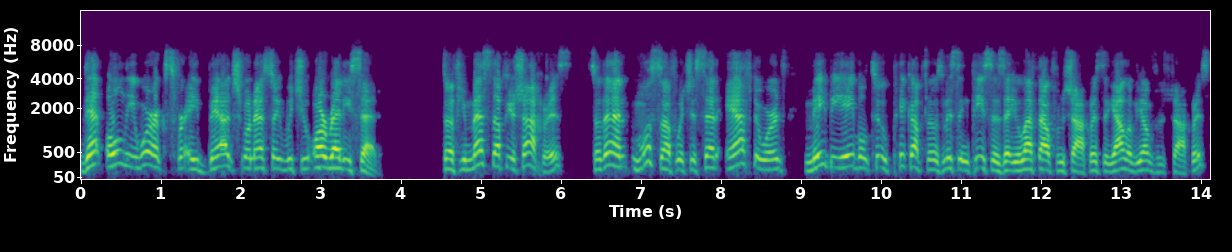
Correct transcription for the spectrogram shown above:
that only works for a bad Shmon Esrei which you already said. So if you messed up your shachris, so then Musaf, which is said afterwards, may be able to pick up those missing pieces that you left out from shachris, the Yalav Yom from shachris,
